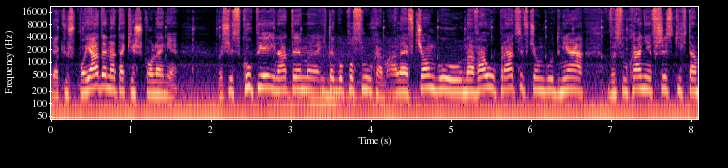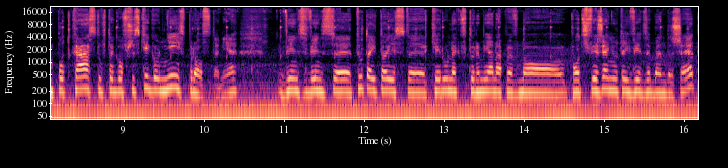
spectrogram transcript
jak już pojadę na takie szkolenie, to się skupię i na tym i tego posłucham, ale w ciągu nawału pracy, w ciągu dnia wysłuchanie wszystkich tam podcastów, tego wszystkiego nie jest proste, nie? Więc, więc e, tutaj to jest e, kierunek, w którym ja na pewno po odświeżeniu tej wiedzy będę szedł.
